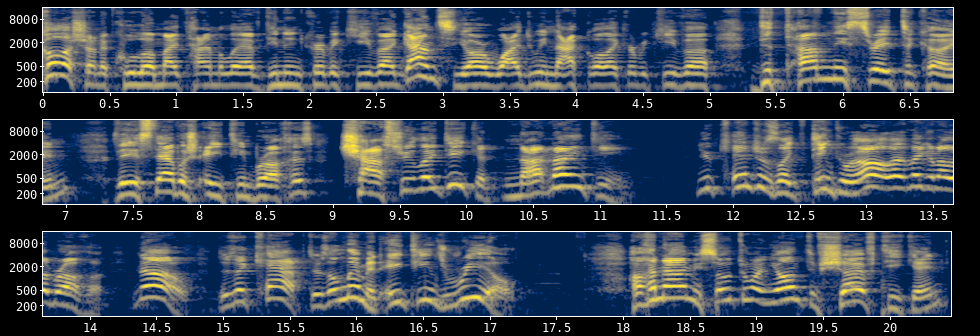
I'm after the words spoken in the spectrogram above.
Kol Hashana Kula, my time alev dinin Kirby Kiva, Gansiar, why do we not go like Kirby Kiva? Ditamni Srei Takain, they established 18 brachas, Chasri Leidikin, not 19. You can't just like tinker with, oh, let's make another bracha. No, there's a cap, there's a limit. 18's real. Hachanami, so too on Yontif Shav Tikain.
